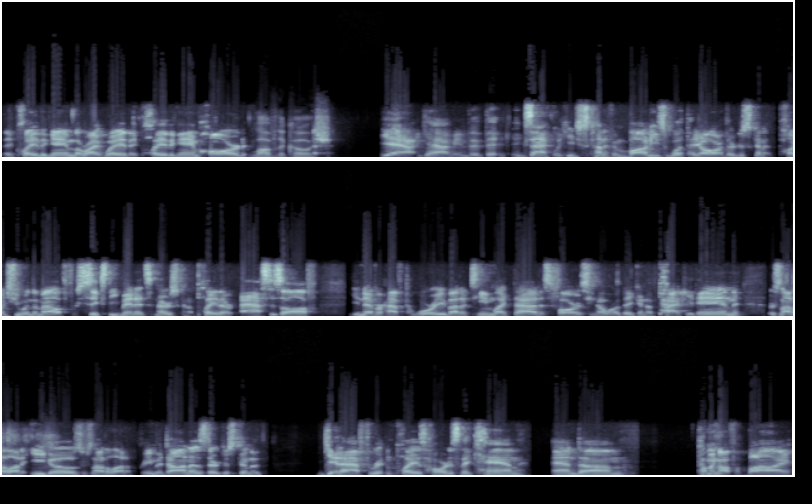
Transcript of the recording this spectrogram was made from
They play the game the right way, they play the game hard. Love the coach. Yeah, yeah. I mean, exactly. He just kind of embodies what they are. They're just going to punch you in the mouth for 60 minutes and they're just going to play their asses off. You never have to worry about a team like that as far as, you know, are they going to pack it in? There's not a lot of egos. There's not a lot of prima donnas. They're just going to get after it and play as hard as they can. And um, coming off a bye,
